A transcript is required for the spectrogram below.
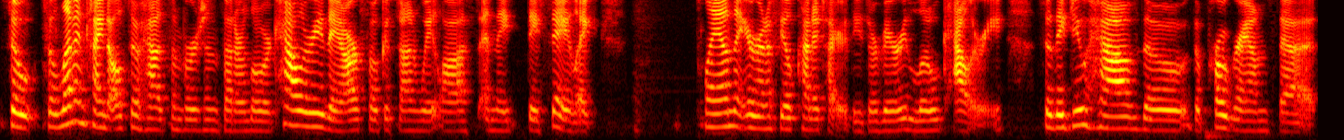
so so Lemonkind also has some versions that are lower calorie they are focused on weight loss and they they say like plan that you're going to feel kind of tired these are very low calorie. So they do have the the programs that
